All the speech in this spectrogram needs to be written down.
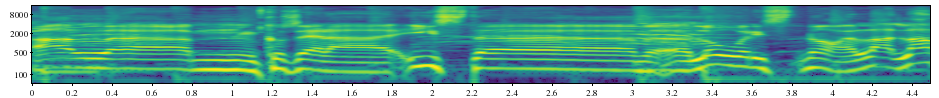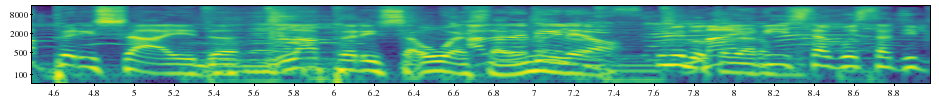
al ehm, cos'era? East eh, Lower East no, la- l'Upper East Side. L'Upper East Side. West Allora, non mi Emilio, mai vista questa, tip-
